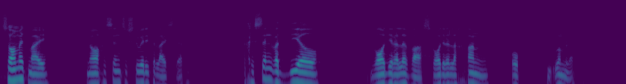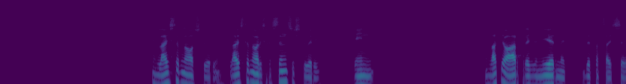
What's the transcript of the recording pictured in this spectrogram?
saam met my na 'n gesin se storie te luister. 'n Gesin wat deel waardeur hulle was, waardeur hulle gaan op die oomblik. En luister na 'n storie. Luister na die gesin se storie en en laat jou hart resoneer met dit wat sy sê.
